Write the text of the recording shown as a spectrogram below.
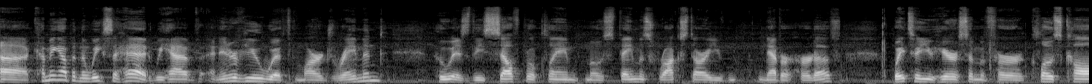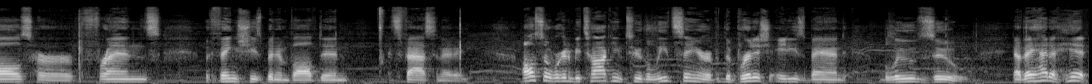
Uh, coming up in the weeks ahead, we have an interview with Marge Raymond, who is the self proclaimed most famous rock star you've never heard of. Wait till you hear some of her close calls, her friends, the things she's been involved in. It's fascinating. Also, we're going to be talking to the lead singer of the British 80s band Blue Zoo. Now, they had a hit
